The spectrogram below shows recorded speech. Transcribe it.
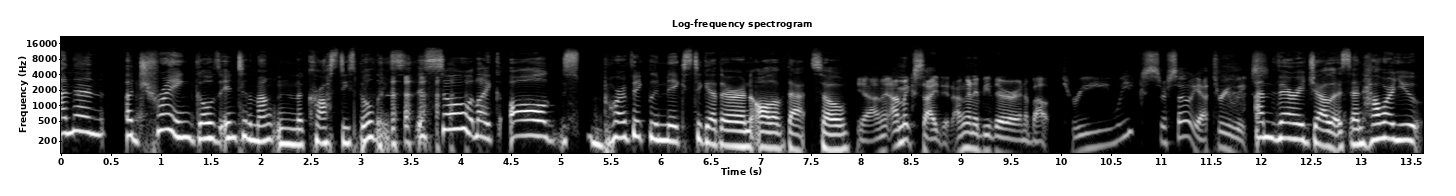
And then a train goes into the mountain and across these buildings. it's so like all perfectly mixed together and all of that. So Yeah, I mean, I'm excited. I'm going to be there in about three weeks or so. Yeah, three weeks. I'm very jealous. And how are you?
